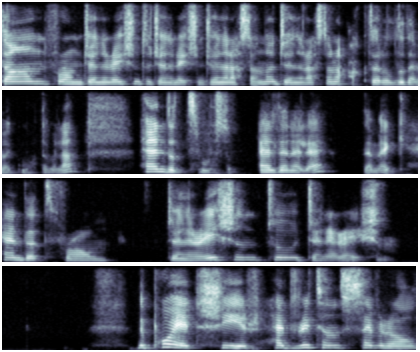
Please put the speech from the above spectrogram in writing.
Down from generation to generation. Jenerasyondan jenerasyona aktarıldı demek muhtemelen. Handed elden ele demek. Handed from generation to generation. The poet şiir had written several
